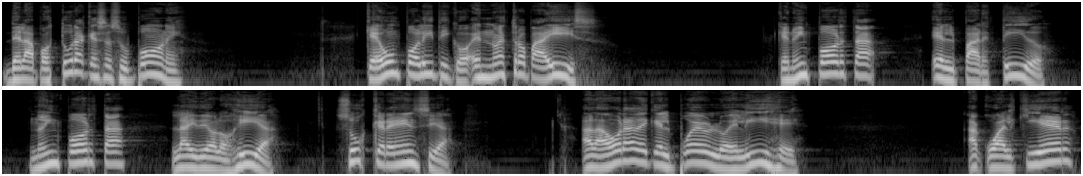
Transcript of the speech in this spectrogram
de la postura que se supone que un político en nuestro país, que no importa el partido, no importa la ideología, sus creencias, a la hora de que el pueblo elige a cualquier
